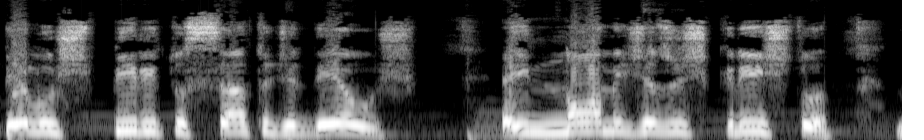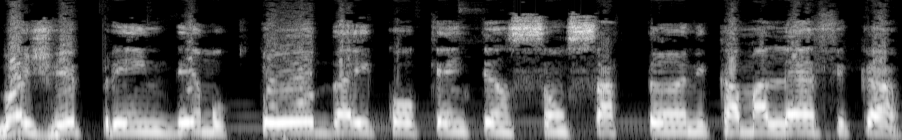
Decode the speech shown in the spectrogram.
pelo Espírito Santo de Deus. Em nome de Jesus Cristo, nós repreendemos toda e qualquer intenção satânica, maléfica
